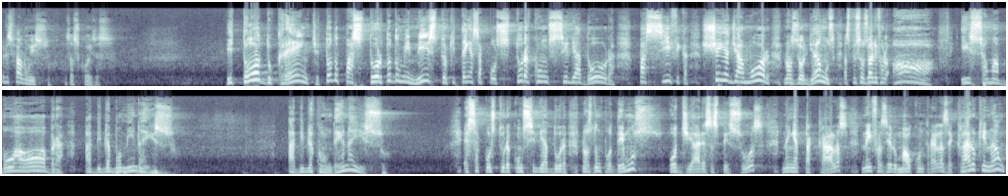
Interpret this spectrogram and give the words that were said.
Eles falam isso, essas coisas. E todo crente, todo pastor, todo ministro que tem essa postura conciliadora, pacífica, cheia de amor, nós olhamos, as pessoas olham e falam: Oh, isso é uma boa obra. A Bíblia abomina isso. A Bíblia condena isso. Essa postura conciliadora, nós não podemos odiar essas pessoas, nem atacá-las, nem fazer o mal contra elas, é claro que não,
